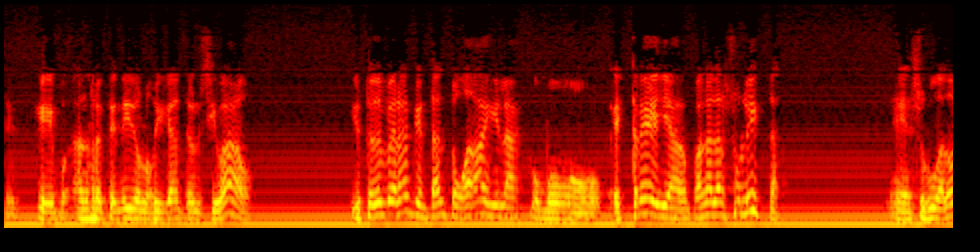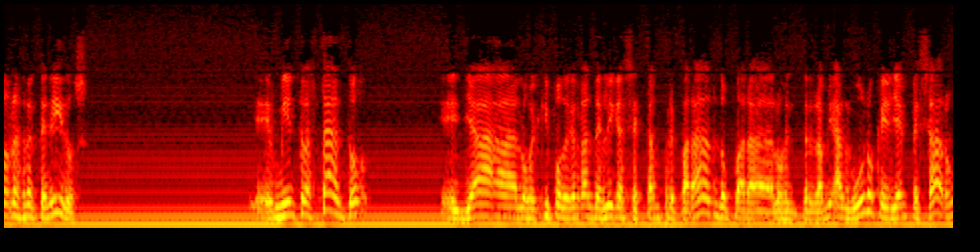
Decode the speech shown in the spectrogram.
eh, que han retenido los gigantes del Cibao. Y ustedes verán que tanto Águilas como Estrellas van a dar su lista, eh, sus jugadores retenidos. Eh, mientras tanto, ya los equipos de grandes ligas se están preparando para los entrenamientos, algunos que ya empezaron.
